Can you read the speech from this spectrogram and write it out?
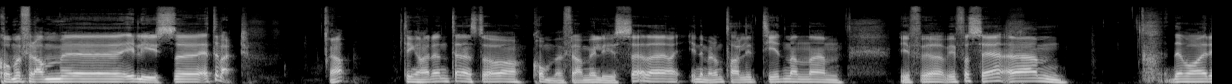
kommer fram uh, i lyset etter hvert. Ja, ting har en tendens til å komme fram i lyset. Det innimellom tar litt tid, men um, vi, får, vi får se. Um, det var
